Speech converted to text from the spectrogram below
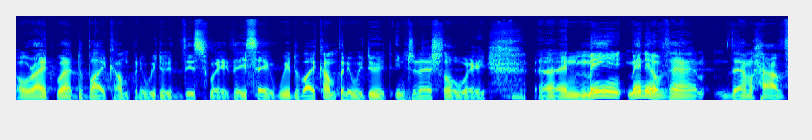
all right we're a dubai company we do it this way. They say we're a dubai company we do it international way. Uh, and many many of them them have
